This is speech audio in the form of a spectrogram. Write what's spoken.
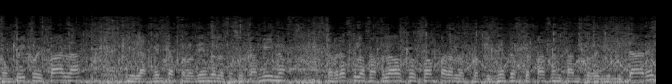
con pico y pala y la gente aplaudiéndoles a su camino. La verdad es que los aplausos son para los contingentes que pasan tanto de militares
